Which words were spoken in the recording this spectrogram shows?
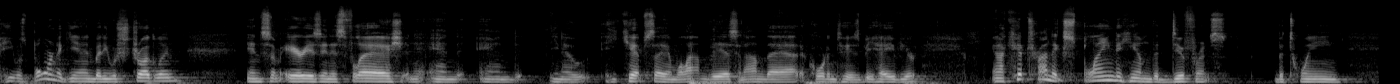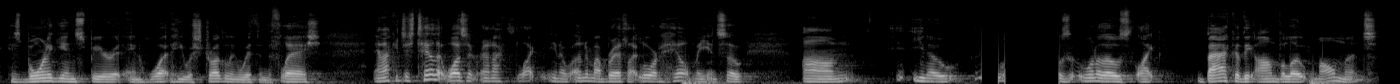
he was born again, but he was struggling in some areas in his flesh and, and, and you know, he kept saying, well, I'm this and I'm that according to his behavior. And I kept trying to explain to him the difference between his born again spirit and what he was struggling with in the flesh. And I could just tell it wasn't, and I like, you know, under my breath, like, Lord, help me. And so, um, you know, it was one of those like back of the envelope moments.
